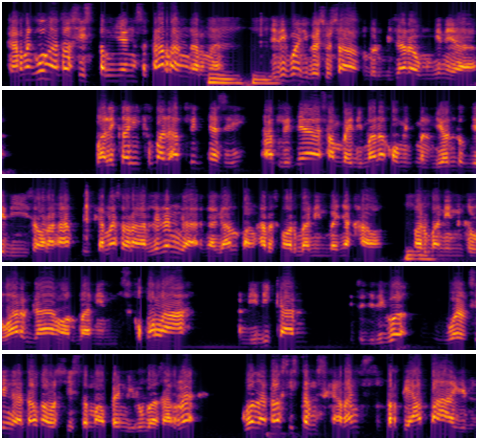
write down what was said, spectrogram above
karena gua nggak tahu sistem yang sekarang karena Hmm, hmm. jadi gue juga susah berbicara mungkin ya balik lagi kepada atletnya sih. Atletnya sampai di mana komitmen dia untuk jadi seorang atlet. Karena seorang atlet kan nggak nggak gampang harus ngorbanin banyak hal. Hmm. ngorbanin keluarga ngorbanin sekolah pendidikan itu jadi gue gue sih nggak tahu kalau sistem apa yang dirubah. Karena gue nggak tahu sistem sekarang seperti apa gitu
